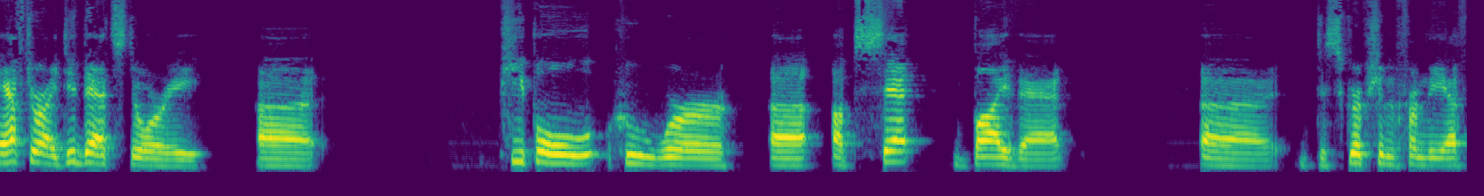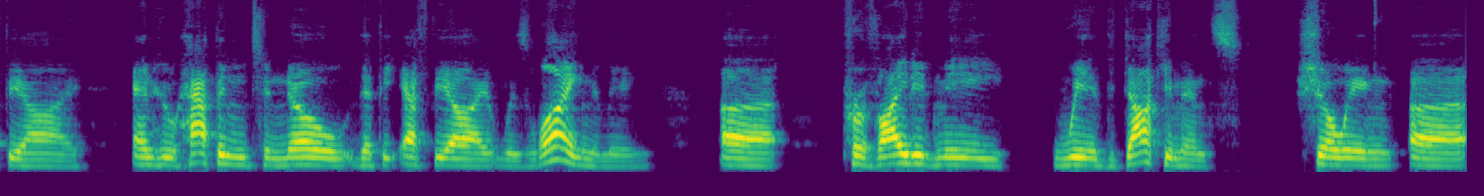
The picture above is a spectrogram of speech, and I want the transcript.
after I did that story, uh, people who were uh, upset by that uh, description from the FBI and who happened to know that the FBI was lying to me uh, provided me with documents showing uh,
